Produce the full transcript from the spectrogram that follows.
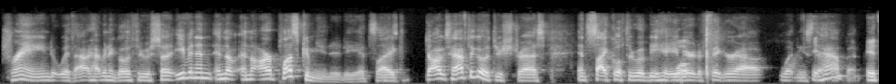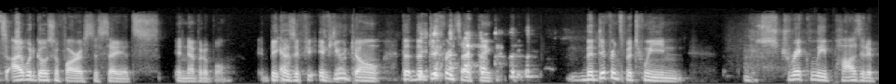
trained without having to go through so even in, in the in the r plus community it's like dogs have to go through stress and cycle through a behavior well, to figure out what needs it, to happen. it's i would go so far as to say it's inevitable because yeah, if you, if exactly. you don't the, the difference i think the difference between strictly positive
